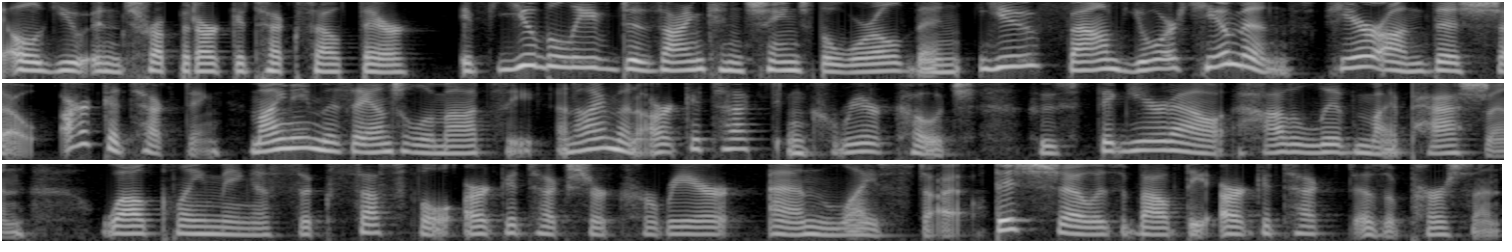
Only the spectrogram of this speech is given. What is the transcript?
all you intrepid architects out there. If you believe design can change the world, then you've found your humans here on this show, Architecting. My name is Angela Mazzi, and I'm an architect and career coach who's figured out how to live my passion while claiming a successful architecture career and lifestyle. This show is about the architect as a person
